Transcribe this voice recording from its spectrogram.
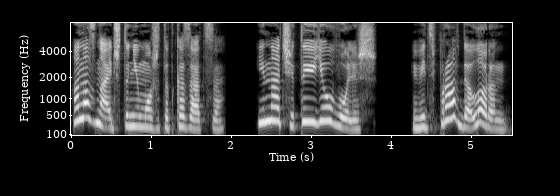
Она знает, что не может отказаться. Иначе ты ее уволишь. Ведь правда, Лорен?»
